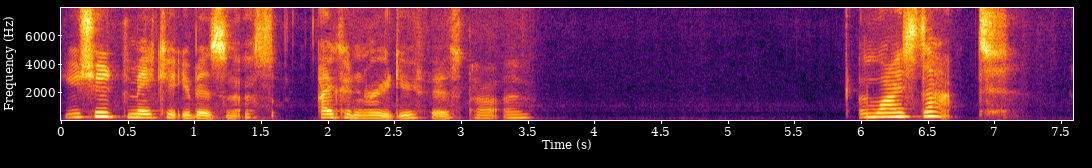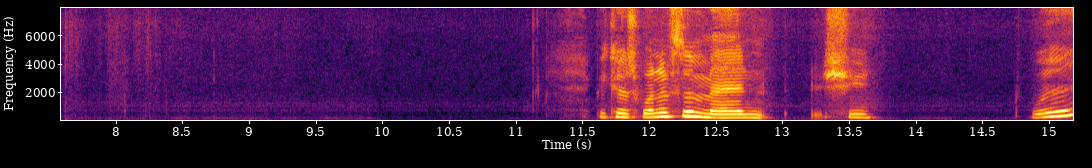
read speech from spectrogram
You should make it your business. I couldn't read your first part. Of. And why is that? Because one of the men, she. What?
